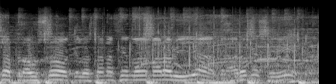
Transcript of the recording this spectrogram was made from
ese aplauso que lo están haciendo de maravilla, claro que sí.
